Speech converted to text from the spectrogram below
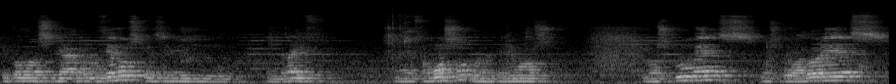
que todos ya conocemos, que es el, el Drive eh, famoso, donde tenemos los clubes, los jugadores,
